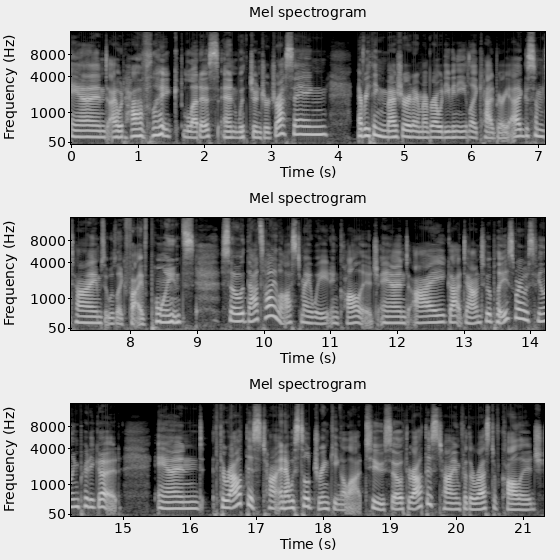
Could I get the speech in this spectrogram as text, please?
and I would have like lettuce and with ginger dressing everything measured. I remember I would even eat like Cadbury eggs sometimes. It was like five points. So that's how I lost my weight in college. And I got down to a place where I was feeling pretty good. And throughout this time, and I was still drinking a lot too. So throughout this time for the rest of college,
